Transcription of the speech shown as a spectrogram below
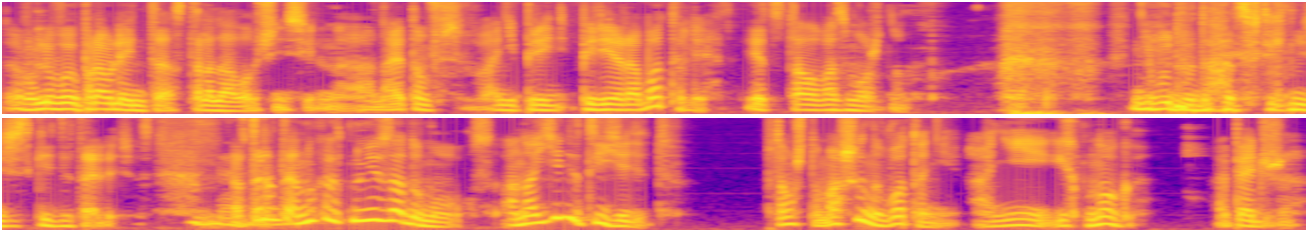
рулевое управление-то страдало очень сильно, а на этом они переработали, и это стало возможным. Не буду вдаваться в технические детали сейчас. А во-вторых, да, ну как-то ну, не задумывался. Она едет и едет. Потому что машины, вот они, они, их много. Опять же,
